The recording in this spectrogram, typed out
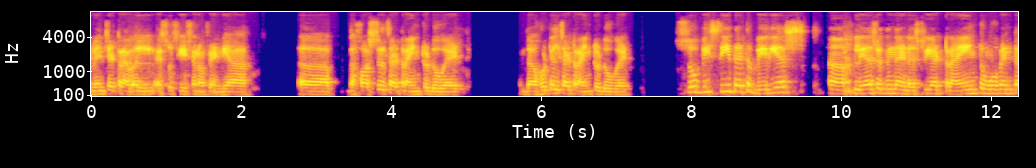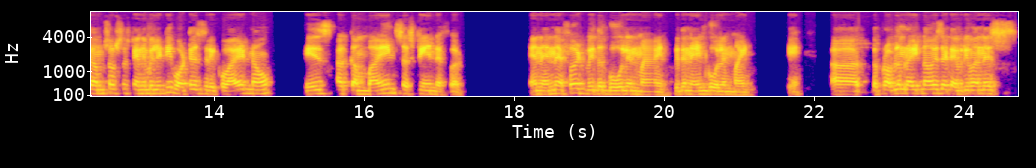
Adventure Travel Association of India. Uh, the hostels are trying to do it. The hotels are trying to do it. So we see that the various uh, players within the industry are trying to move in terms of sustainability, what is required now is a combined, sustained effort, and an effort with a goal in mind, with an end goal in mind. Okay. Uh, the problem right now is that everyone is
